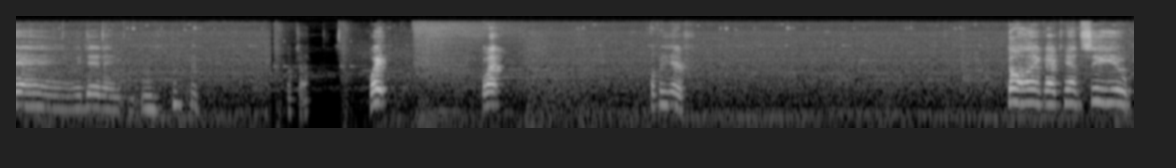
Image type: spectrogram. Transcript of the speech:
Yay, we did it. okay. Wait. Go back. Over here. Don't think I can't see you.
